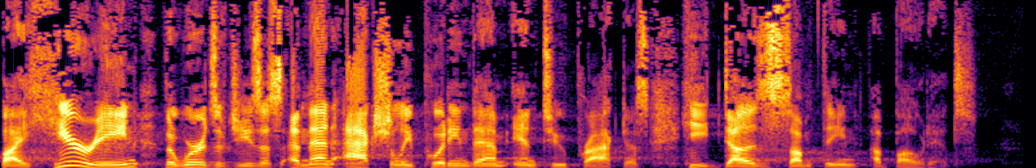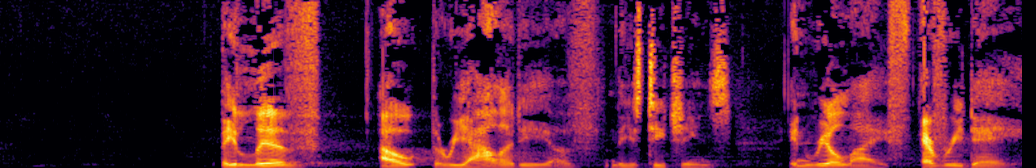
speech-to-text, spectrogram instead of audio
by hearing the words of Jesus and then actually putting them into practice. He does something about it. They live out the reality of these teachings in real life every day.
